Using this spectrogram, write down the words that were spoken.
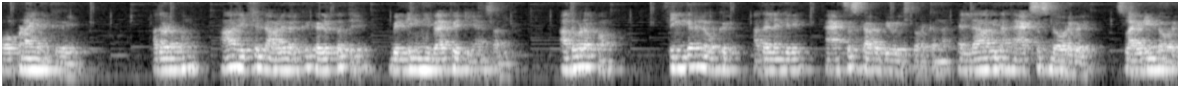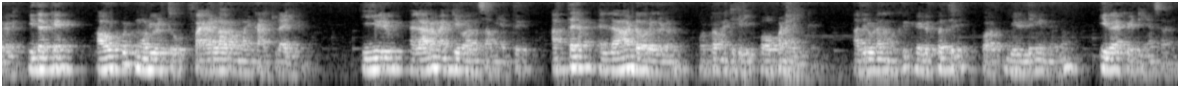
ഓപ്പണായി നിൽക്കുകയും അതോടൊപ്പം ആ ലിഫ്റ്റിലുള്ള ആളുകൾക്ക് എളുപ്പത്തിൽ ബിൽഡിങ്ങിന് ഇവാക്യുവേറ്റ് ചെയ്യാൻ സാധിക്കും. അതോടൊപ്പം ഫിംഗർ ലോക്ക് അതല്ലെങ്കിൽ ആക്സസ് കാർഡ് ഉപയോഗിച്ച് തുറക്കുന്ന എല്ലാവിധ ആക്സസ് ഡോറുകൾ സ്ലൈഡിംഗ് ഡോറുകൾ ഇതൊക്കെ ഔട്ട്പുട്ട് മോഡ്യൂൾ ത്രൂ ഫയർ അലാറവുമായി കണക്റ്റഡ് ആയിരിക്കും. ഈ ഒരു അലാറം ആക്റ്റീവ് ആകുന്ന സമയത്ത് അത്തരം എല്ലാ ഡോറുകളും ഓട്ടോമാറ്റിക്കലി ഓപ്പൺ ആയിരിക്കും. അതിലൂടെ നമുക്ക് എളുപ്പത്തിൽ ബിൽഡിങ്ങിൽ നിന്നും ഇവാക്യുവേറ്റ് ചെയ്യാൻ സാധിക്കും.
